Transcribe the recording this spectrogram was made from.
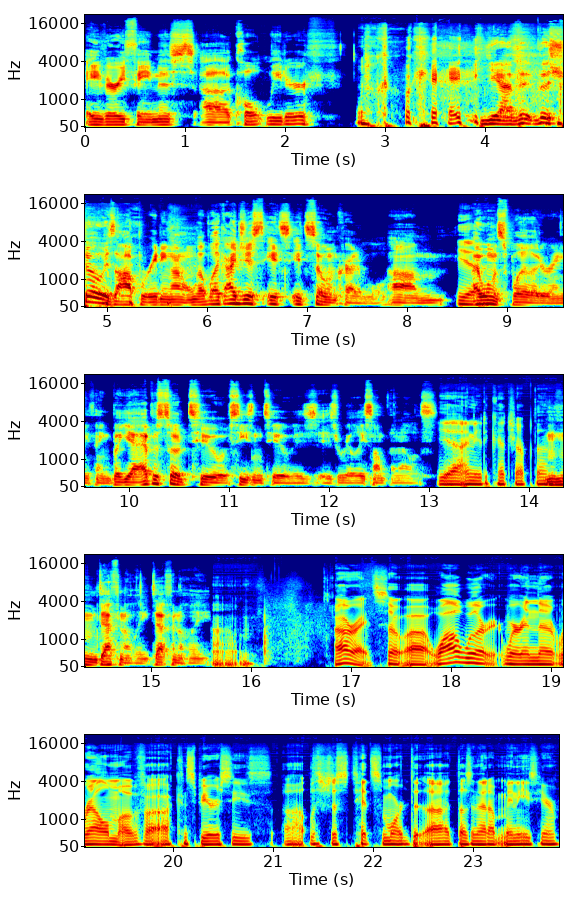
a very famous uh, cult leader. okay. Yeah, the, the show is operating on a level like I just it's it's so incredible. Um Yeah. I won't spoil it or anything, but yeah, episode 2 of season 2 is is really something else. Yeah, I need to catch up then. hmm definitely, definitely. Um, all right. So uh, while we're we're in the realm of uh, conspiracies, uh, let's just hit some more. Uh, doesn't add up minis here.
